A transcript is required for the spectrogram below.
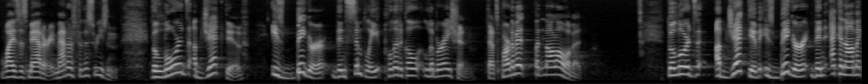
Why does this matter? It matters for this reason. The Lord's objective is bigger than simply political liberation. That's part of it, but not all of it. The Lord's objective is bigger than economic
